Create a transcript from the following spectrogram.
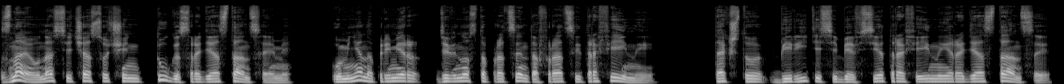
Знаю, у нас сейчас очень туго с радиостанциями. У меня, например, 90% раций трофейные, так что берите себе все трофейные радиостанции.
